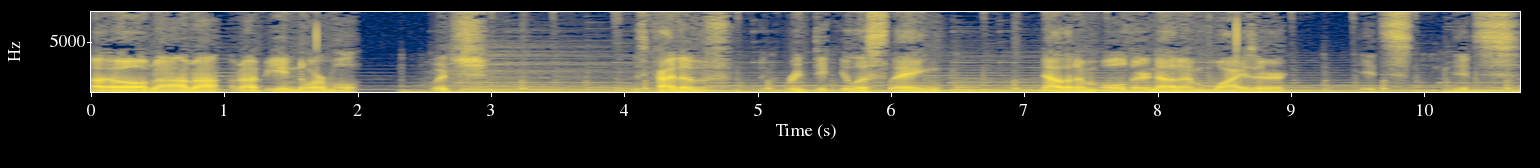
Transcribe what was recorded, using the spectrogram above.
uh, oh, I'm not, I'm not, I'm not being normal, which is kind of ridiculous thing. Now that I'm older, now that I'm wiser, it's it's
